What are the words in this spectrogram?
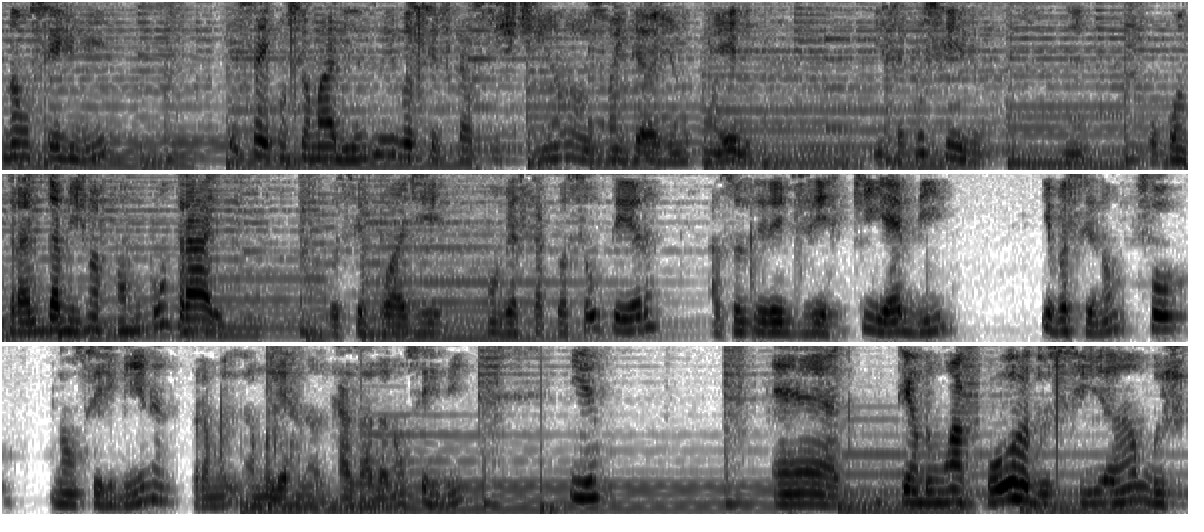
não servir e sair com seu marido e você ficar assistindo e só interagindo com ele. Isso é possível. Né? O contrário, da mesma forma, o contrário. Você pode conversar com a solteira, a solteira dizer que é bi e você não for não servir, né? Para a mulher casada não servir e é, tendo um acordo, se ambos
